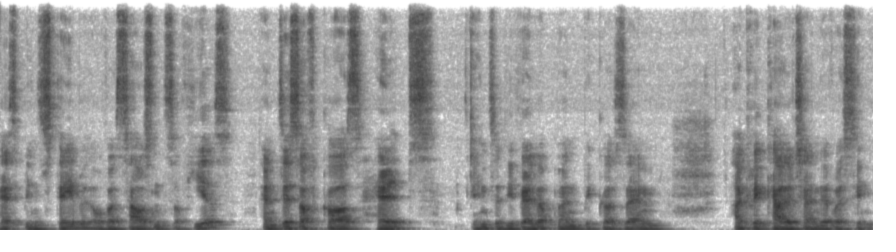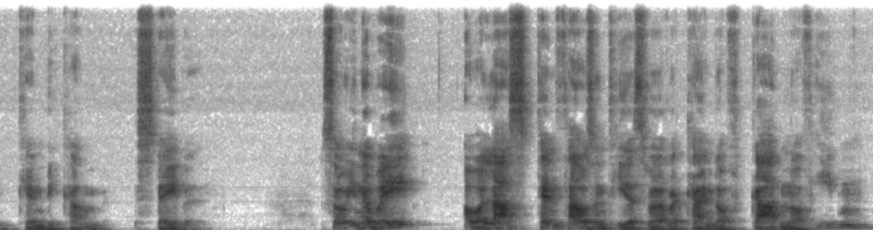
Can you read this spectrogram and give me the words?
has been stable over thousands of years. And this, of course, helps in the development because then agriculture and everything can become stable. So in a way, our last 10,000 years were a kind of Garden of Eden.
